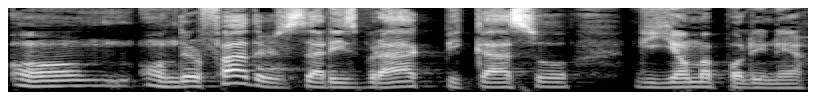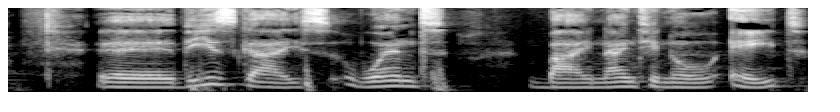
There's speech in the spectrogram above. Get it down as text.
on, on their fathers, that is Braque, Picasso, Guillaume Apollinaire. Uh, these guys went by 1908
